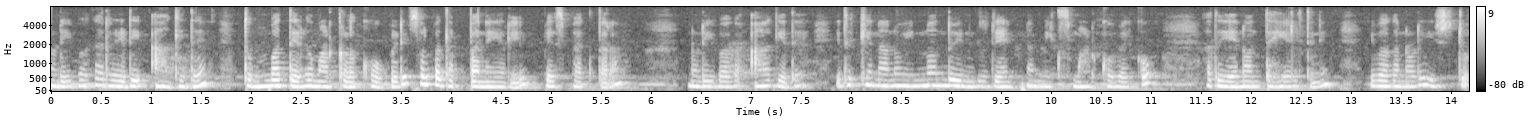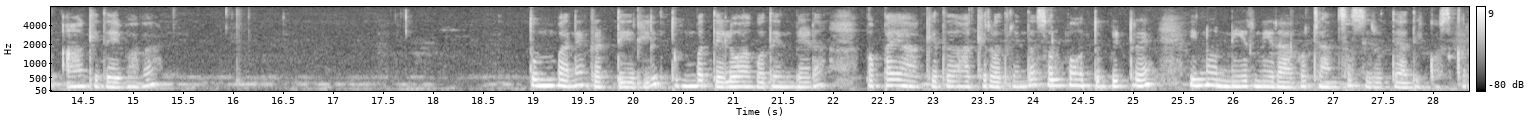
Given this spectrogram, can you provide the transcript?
ನೋಡಿ, ಇವಾಗ ರೆಡಿ ಆಗಿದೆ. ತುಂಬ ತೆಳು ಮಾಡ್ಕೊಳಕ್ಕೆ ಹೋಗಬೇಡಿ. ಸ್ವಲ್ಪ ದಪ್ಪನೇ ಇರಲಿ ಪೇಸ್ ಪ್ಯಾಕ್ ಥರ ನೋಡಿ, ಇವಾಗ ಆಗಿದೆ. ಇದಕ್ಕೆ ನಾನು ಇನ್ನೊಂದು ಇಂಗ್ರೀಡಿಯೆಂಟ್ನ ಮಿಕ್ಸ್ ಮಾಡ್ಕೋಬೇಕು. ಅದು ಏನು ಅಂತ ಹೇಳ್ತೀನಿ. ಇವಾಗ ನೋಡಿ, ಇಷ್ಟು ಆಗಿದೆ ಇವಾಗ. ತುಂಬಾ ಗಟ್ಟಿ ಇರಲಿ. ತುಂಬ ತೆಳು ಆಗೋದೇನು ಬೇಡ. ಪಪ್ಪಾಯ ಹಾಕಿದ, ಹಾಕಿರೋದ್ರಿಂದ ಸ್ವಲ್ಪ ಹೊತ್ತು ಬಿಟ್ಟರೆ ಇನ್ನೂ ನೀರು ನೀರಾಗೋ ಚಾನ್ಸಸ್ ಇರುತ್ತೆ ಅದಕ್ಕೋಸ್ಕರ.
